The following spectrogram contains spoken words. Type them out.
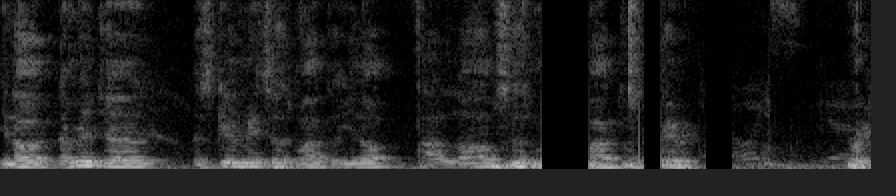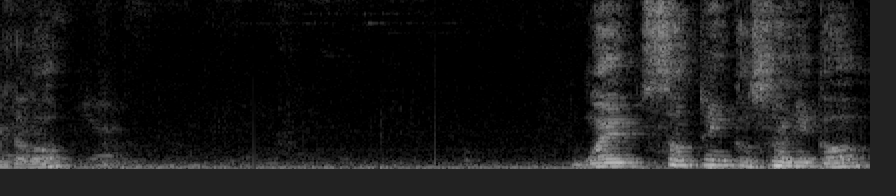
You know, let me just excuse me, Sis Martha. You know, I love Sis Martha's When something concerning God,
